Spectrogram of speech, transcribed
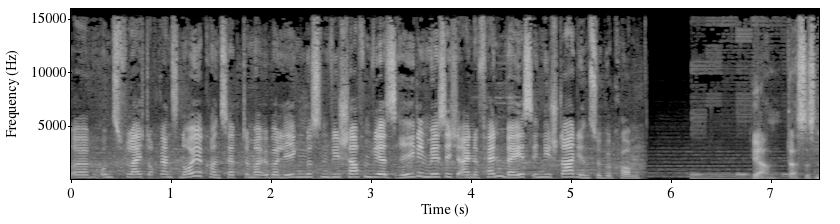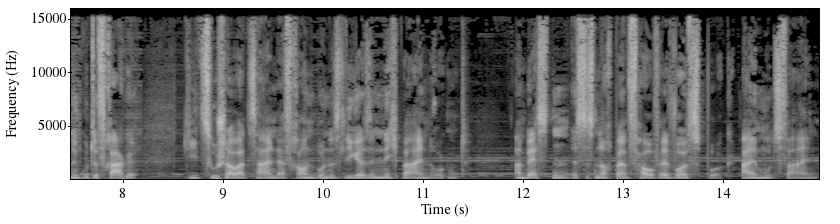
ähm, uns vielleicht auch ganz neue Konzepte mal überlegen müssen, wie schaffen wir es regelmäßig, eine Fanbase in die Stadien zu bekommen. Ja, das ist eine gute Frage. Die Zuschauerzahlen der Frauenbundesliga sind nicht beeindruckend. Am besten ist es noch beim VfL Wolfsburg, Almutsverein.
